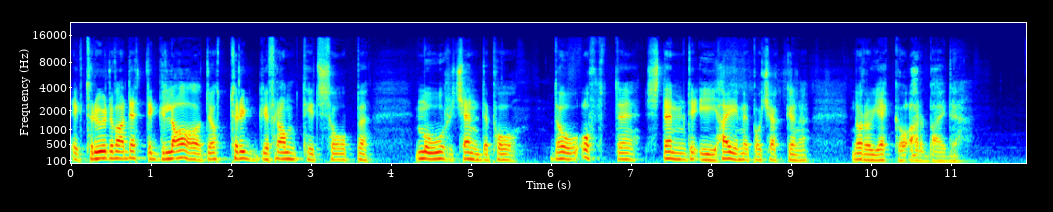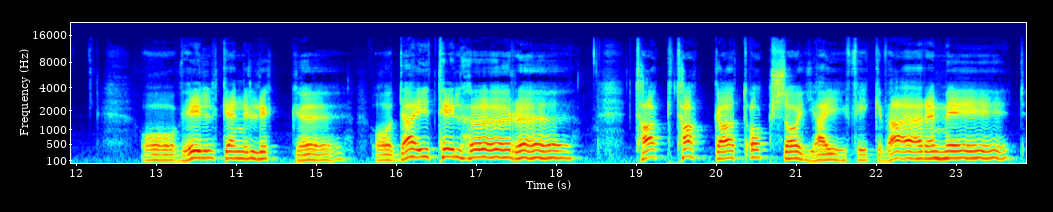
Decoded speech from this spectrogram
Jeg tror det var dette glade og trygge framtidshåpet mor kjente på da hun ofte stemde i heime på kjøkkenet når hun gikk og arbeidde. Og hvilken lykke og deg tilhøre, Takk, takk at også jeg fikk være med.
